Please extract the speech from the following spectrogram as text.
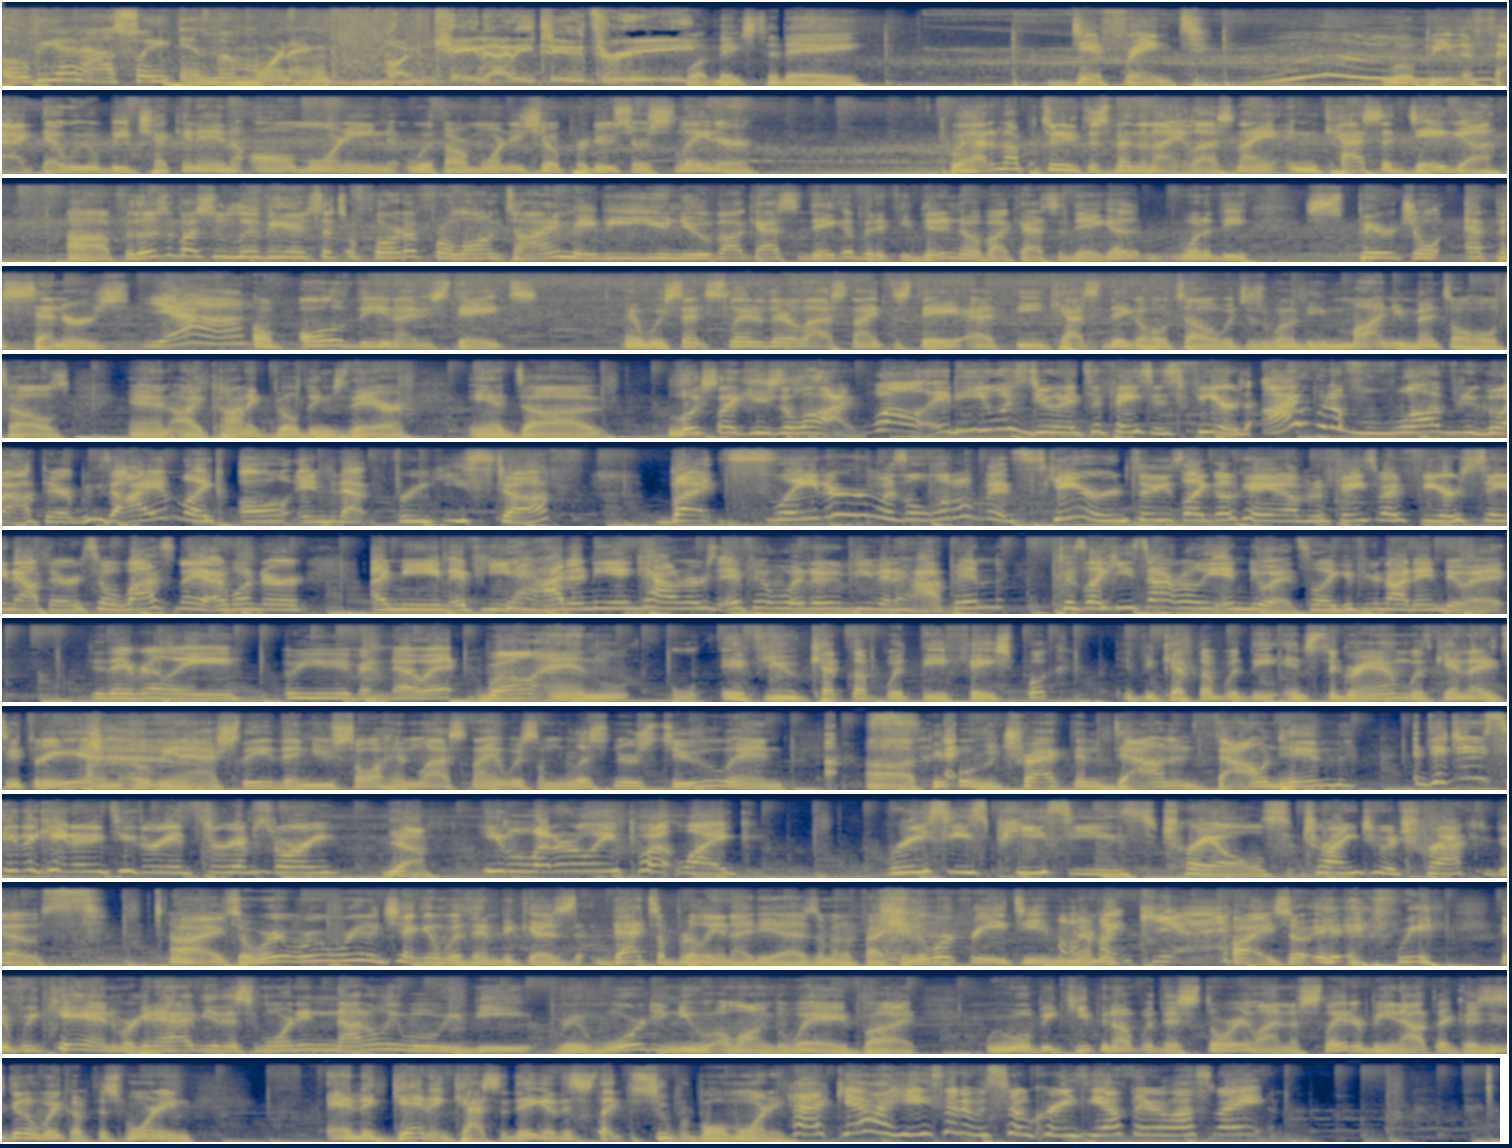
Obie and Ashley in the morning. on K92 3. What makes today different will be the fact that we will be checking in all morning with our morning show producer, Slater, who had an opportunity to spend the night last night in Cassadaga. Uh, for those of us who live here in Central Florida for a long time, maybe you knew about Cassadaga, but if you didn't know about Cassadaga, one of the spiritual epicenters Yeah. of all of the United States. And we sent Slater there last night to stay at the Cassadaga Hotel, which is one of the monumental hotels and iconic buildings there. And uh, looks like he's alive. Well, and he was doing it to face his fears. I would have loved to go out there because I am like all into that freaky stuff. But Slater was a little bit scared. So he's like, okay, I'm going to face my fears staying out there. So last night, I wonder, I mean, if he had any encounters, if it would have even happened. Because like he's not really into it. So like if you're not into it, do they really, or you even know it? Well, and if you kept up with the Facebook, if you kept up with the Instagram with K923 and Obie and Ashley, then you saw him last night with some listeners too and uh, people who tracked him down and found him. Did you see the K923 Instagram story? Yeah. He literally put like Reese's Pieces trails trying to attract ghosts. All right, so we're, we're, we're going to check in with him because that's a brilliant idea, as a matter of fact. It worked for ET, remember? Oh my God. All right, so if we if we can, we're going to have you this morning. Not only will we be rewarding you along the way, but we will be keeping up with this storyline of Slater being out there because he's going to wake up this morning. And again in Cassadaga, this is like the Super Bowl morning. Heck yeah, he said it was so crazy out there last night.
